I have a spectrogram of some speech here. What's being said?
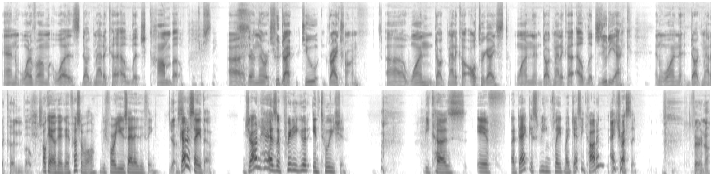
and one of them was Dogmatika, Eldritch combo. Interesting. Uh, there and there were two Dry, two Drytron, uh, one Dogmatika Altergeist, one Dogmatika Eldritch Zoodiac, and one Dogmatika Invoked. Okay, okay, okay. First of all, before you said anything, Yes. gotta say though, John has a pretty good intuition. because if a deck is being played by Jesse Cotton, I trust it. Fair enough.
